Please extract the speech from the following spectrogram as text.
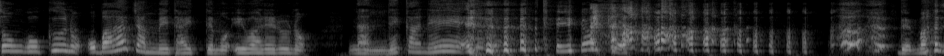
孫悟空のおばあちゃんみたいっても言われるの。なんでかね？っていうわけよ。で、マジで、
